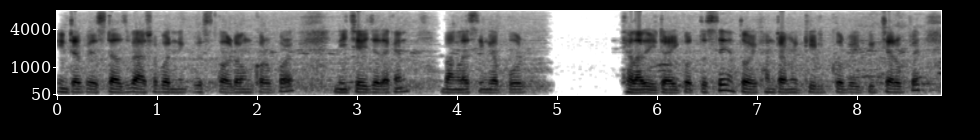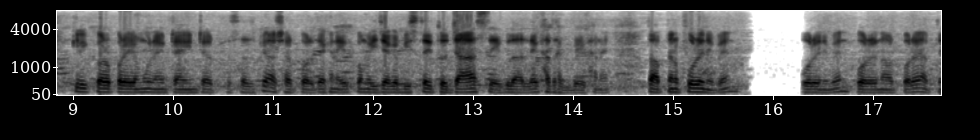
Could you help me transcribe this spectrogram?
ইন্টারফেসটা আসবে আসার পর স্কল ডাউন করার পর নিচে এই যে দেখেন বাংলা সিঙ্গাপুর খেলার এটাই করতেছে, তো এখানটা আমরা ক্লিক করব এই পিকচার উপরে। ক্লিক করার পরে এমন একটা ইন্টারফেস আসবে, আসার পরে দেখেন এরকম এই জায়গায় বিস্তারিত যা আছে এগুলা লেখা থাকবে এখানে। তো আপনারা পড়ে নেবেন পড়ে নেবেন, পড়ে নেওয়ার পরে আপনি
